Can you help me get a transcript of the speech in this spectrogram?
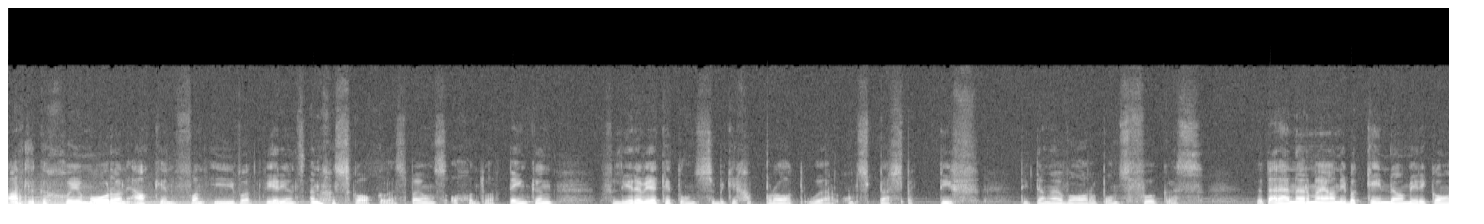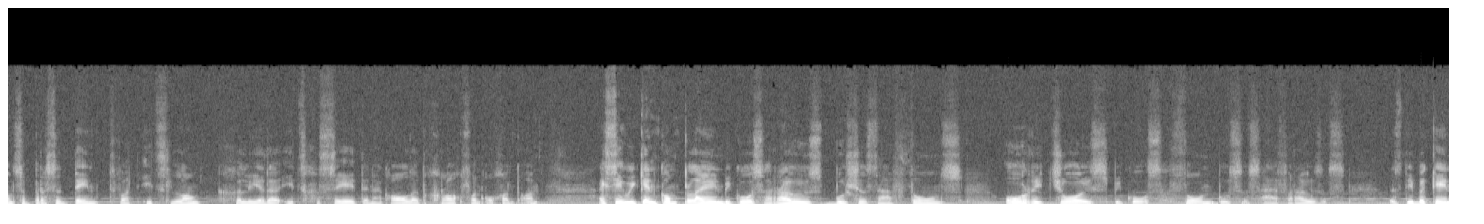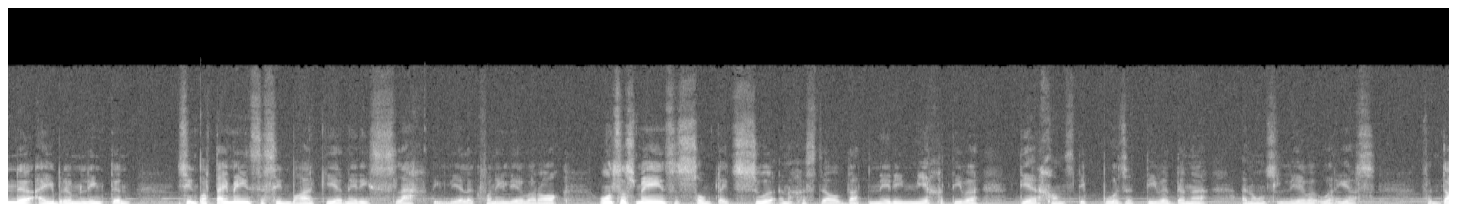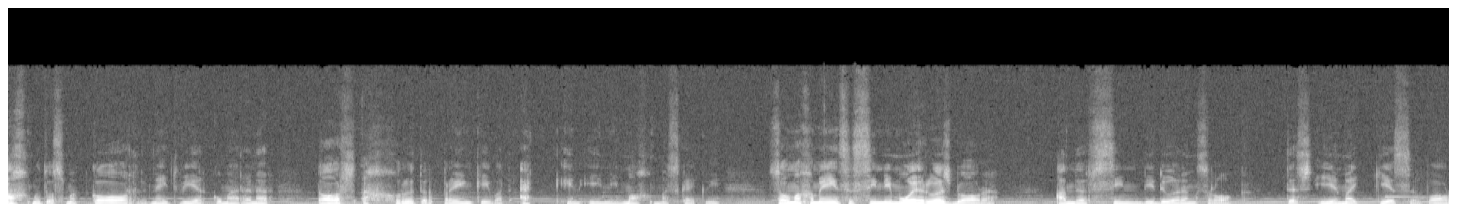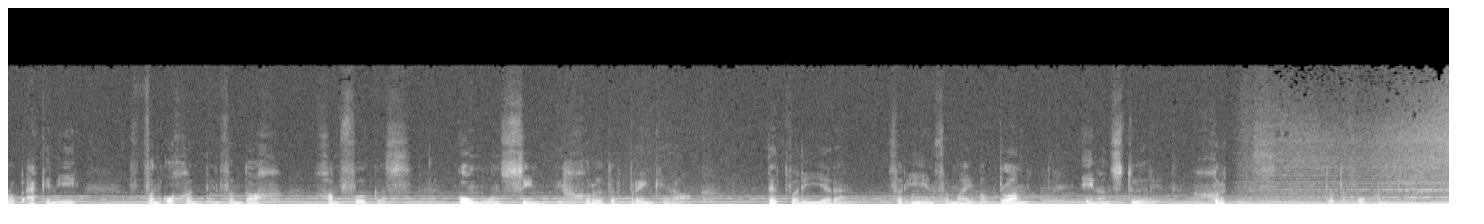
Hartlike goeiemôre aan elkeen van u wat weer eens ingeskakel is by ons oggendoordenkings. Verlede week het ons 'n bietjie gepraat oor ons perspektief, die dinge waarop ons fokus. Dit herinner my aan die bekende Amerikaanse president wat iets lank gelede iets gesê het en ek haal dit graag vanoggend aan. Hy sê we can complain because rose bushes have thorns or rejoice because thorn bushes have roses is die bekende Abraham Lincoln. Jy sien party mense sien baie keer net die sleg, die lelik van die lewe raak. Ons as mense is soms so ingestel dat net die negatiewe deurgangs die positiewe dinge in ons lewe oorheers. Vandag moet ons mekaar net weer kom herinner, daar's 'n groter prentjie wat ek en u nie mag miskyk nie. Sommige mense sien die mooi roosblare, ander sien die dorings raak dis u en my keuse waarop ek en u vanoggend en vandag gaan fokus. Kom ons sien die groter prentjie raak. Dit wat die Here vir u en vir my beplan en in storie het. Groetnis tot 'n volgende keer.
